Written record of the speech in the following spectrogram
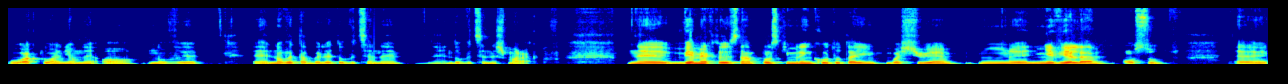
uaktualniony o nowy, nowe tabele do wyceny, do wyceny szmaragdów. Wiem, jak to jest na polskim rynku. Tutaj właściwie niewiele osób e,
